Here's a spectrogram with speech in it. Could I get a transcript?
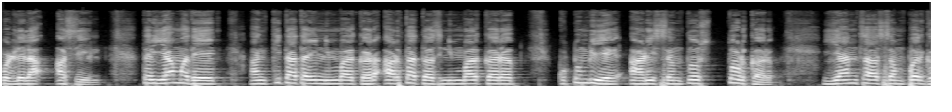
पडलेला असेल. तर यामध्ये अंकिताताई निंबाळकर अर्थातच निंबाळकर कुटुंबीय आणि संतोष तोडकर यांचा संपर्क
